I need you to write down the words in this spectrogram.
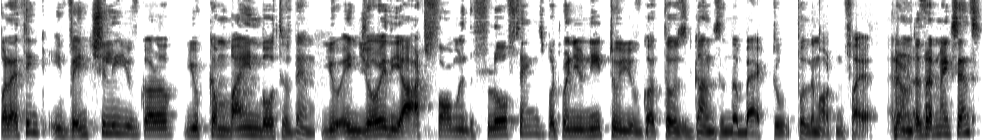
But I think eventually you've got to, you combine both of them. You enjoy the art form and the flow of things, but when you need to, you've got those guns in the back to pull them out and fire. I don't know. Does that make sense?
